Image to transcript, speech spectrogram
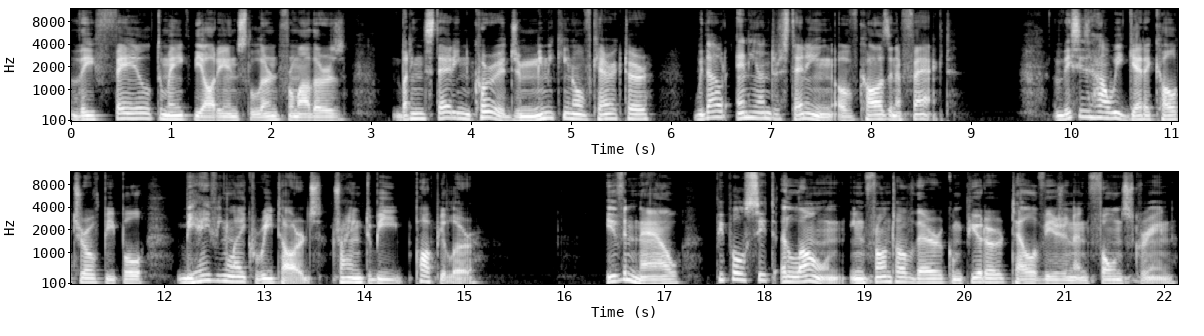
They fail to make the audience learn from others, but instead encourage mimicking of character without any understanding of cause and effect. This is how we get a culture of people behaving like retards, trying to be popular. Even now, people sit alone in front of their computer, television and phone screen,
